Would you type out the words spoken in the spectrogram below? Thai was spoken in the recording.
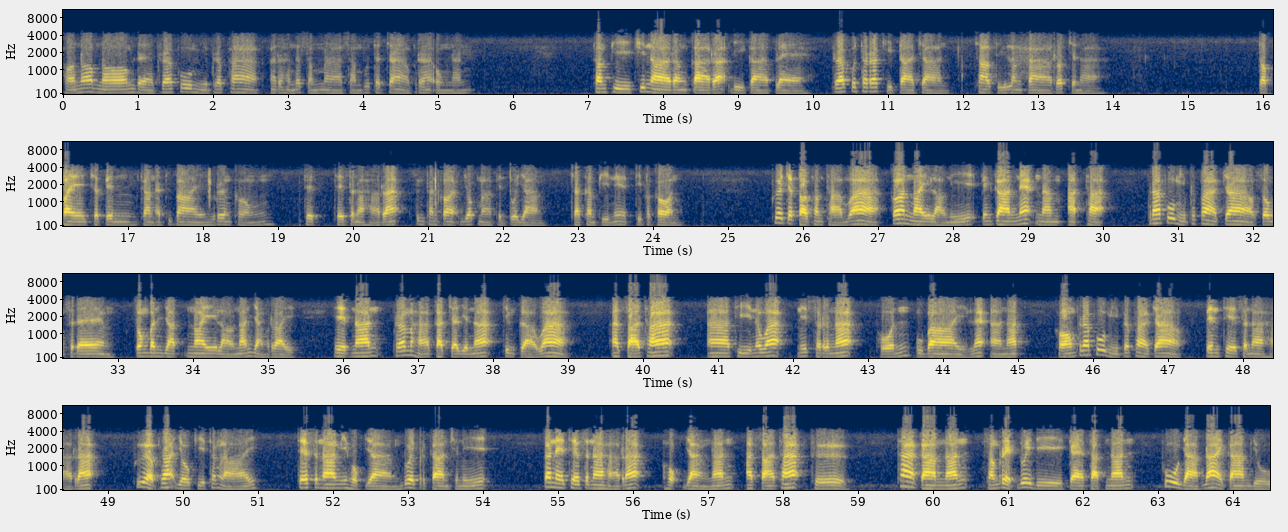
ขอนอบน้อมแด่พระผู้มีพระภาคอรหันตสัมมาสัมพุทธเจ้าพระองค์นั้นคำพีชินารังการะดีกาแปล พระพุทธรักิตาจารย์ ชาวศรีลังการจนา ต่อไปจะเป็นการอธิบายเรื่องของเทศนาหาระ ซึ่งท่านก็ยกมาเป็นตัวอย่างจากคำพีเนติปกรณ์ เพื่อจะตอบคำถามว่าก้อนในเหล่านี้เป็นการแนะนำอัฏฐะพระผู้มีพระภาคเจ้าทรงแสดง ทรงบัญญัติในเหล่านั้นอย่างไร เหตุนั้นพระมหากัจจยนะจึงกล่าวว่า อัศาธาอาทีนวะ นิสรณะ ผล อุบาย และอานัตของพระผู้มีพระภาคเจ้า เป็นเทศนาหาระ เพื่อพระโยคีทั้งหลาย เทศนามีหกอย่างด้วยประการชนี้ ก็ในเทศนาหาระหกอย่างนั้น อัศาทะคือ ถ้ากามนั้นสำเร็จด้วยดี แก่สัตว์นั้น ผู้อยากได้กามอยู่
